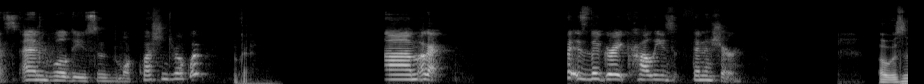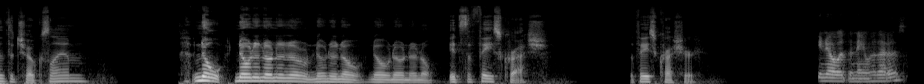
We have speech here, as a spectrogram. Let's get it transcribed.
Yes, and we'll do some more questions real quick. Okay. Um. Okay. What is the Great Khali's finisher? Oh, isn't it the choke slam? No, no, no, no, no, no, no, no, no, no, no, no, no. It's the face crush. The face crusher. You know what the name of that is?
